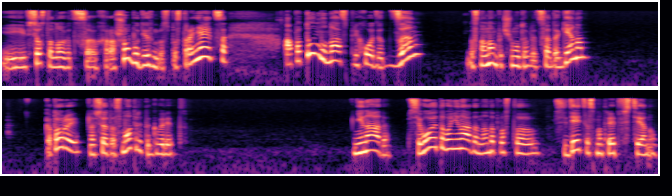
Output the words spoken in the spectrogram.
и все становится хорошо, буддизм распространяется. А потом у нас приходит дзен, в основном почему-то в лице Догена, который на все это смотрит и говорит, не надо, всего этого не надо, надо просто сидеть и смотреть в стену.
